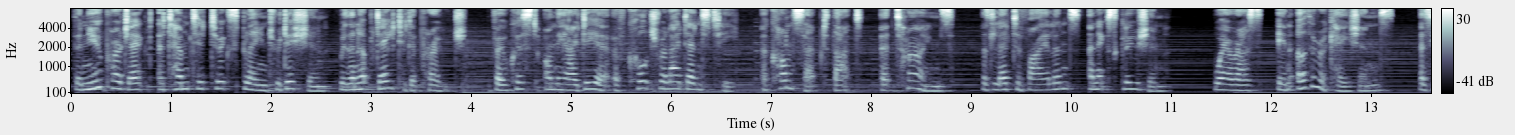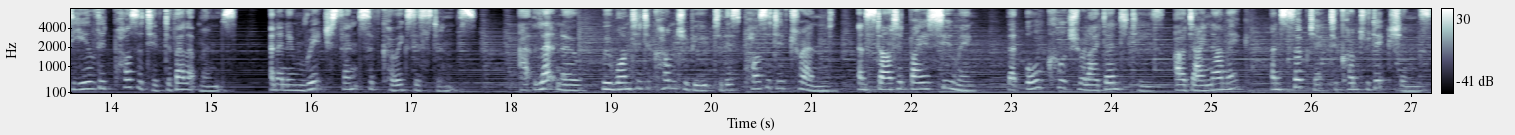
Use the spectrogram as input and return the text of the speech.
The new project attempted to explain tradition with an updated approach, focused on the idea of cultural identity, a concept that, at times, has led to violence and exclusion, whereas, in other occasions, has yielded positive developments and an enriched sense of coexistence. At L'Etno, we wanted to contribute to this positive trend and started by assuming that all cultural identities are dynamic and subject to contradictions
